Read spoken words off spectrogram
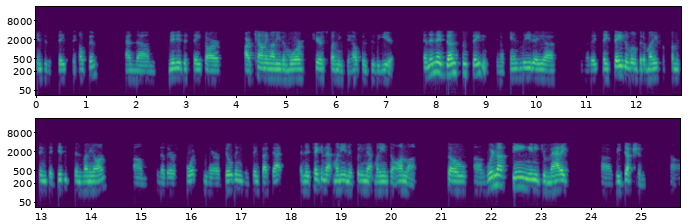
into the states to help them, and um, many of the states are are counting on even more CARES funding to help them through the year. And then they've done some savings. You know, candidly, they uh, you know they they saved a little bit of money from some of the things they didn't spend money on. Um, you know, there are sports and there are buildings and things like that, and they're taking that money and they're putting that money into online. So uh, we're not seeing any dramatic uh, reduction uh,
